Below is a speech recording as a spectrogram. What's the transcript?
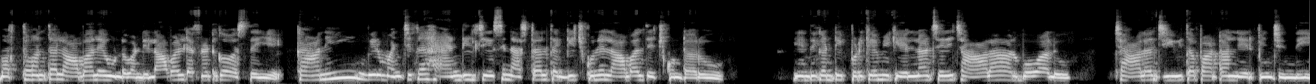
మొత్తం అంతా లాభాలే ఉండవండి. లాభాలు డెఫినెట్గా వస్తాయి. కానీ మీరు మంచిగా హ్యాండిల్ చేసి నష్టాలు తగ్గించుకుని లాభాలు తెచ్చుకుంటారు. ఎందుకంటే ఇప్పటికే మీకు ఏలినాటి శని చాలా అనుభవాలు. చాలా జీవిత పాఠాలు నేర్పించింది.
